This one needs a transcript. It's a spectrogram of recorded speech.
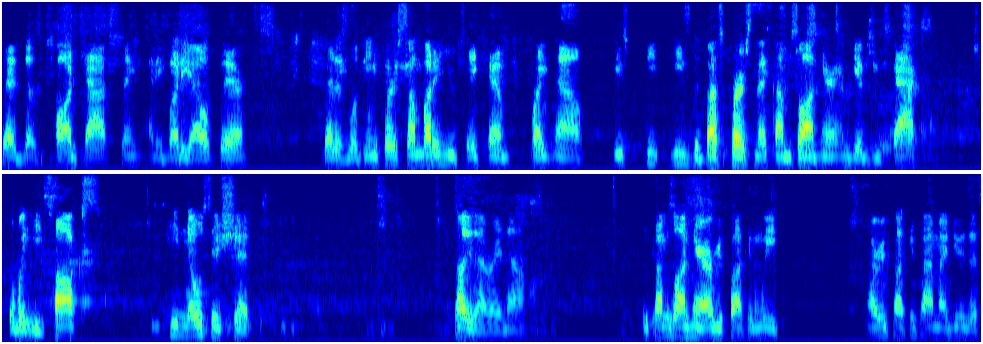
that does podcasting, anybody out there that is looking for somebody, you take him right now. He's he, he's the best person that comes on here and gives you facts. The way he talks, he knows his shit. I'll tell you that right now. He comes on here every fucking week. Every fucking time I do this,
